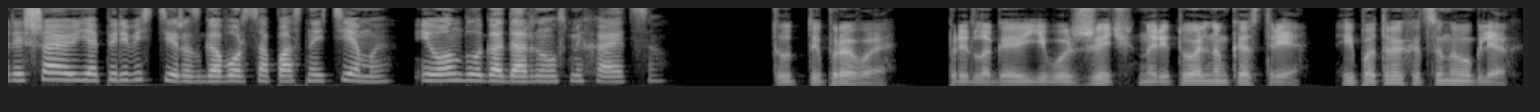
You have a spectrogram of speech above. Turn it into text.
Решаю я перевести разговор с опасной темы, и он благодарно усмехается. Тут ты права. Предлагаю его сжечь на ритуальном костре и потрахаться на углях.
